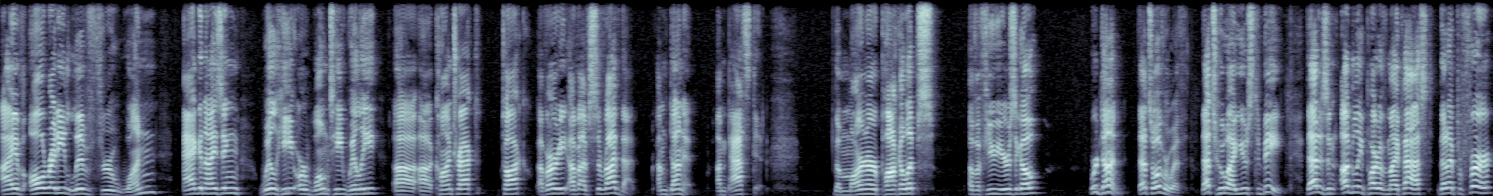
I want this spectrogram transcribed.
I've already lived through one agonizing will he or won't he Willie uh, uh, contract talk. I've already, I've, I've survived that. I'm done it. I'm past it. The Marner apocalypse of a few years ago, we're done. That's over with. That's who I used to be. That is an ugly part of my past that I prefer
